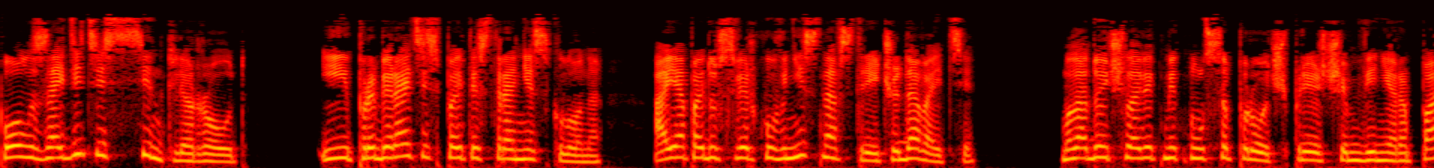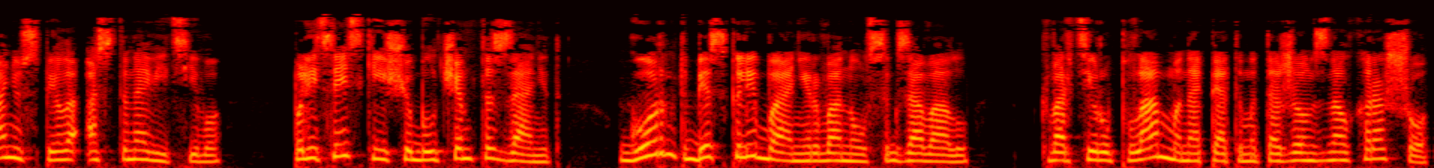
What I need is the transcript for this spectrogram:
Пол, зайдите с Синклер-Роуд и пробирайтесь по этой стороне склона, а я пойду сверху вниз навстречу, давайте. Молодой человек метнулся прочь, прежде чем Венера Пань успела остановить его. Полицейский еще был чем-то занят. Горнт без колебаний рванулся к завалу. Квартиру Пламма на пятом этаже он знал хорошо.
